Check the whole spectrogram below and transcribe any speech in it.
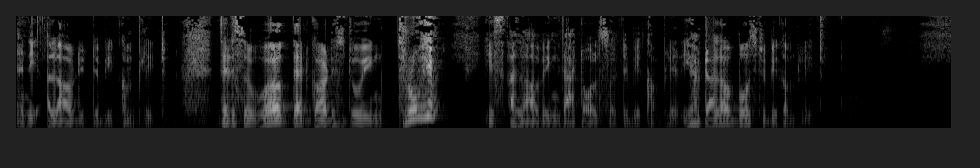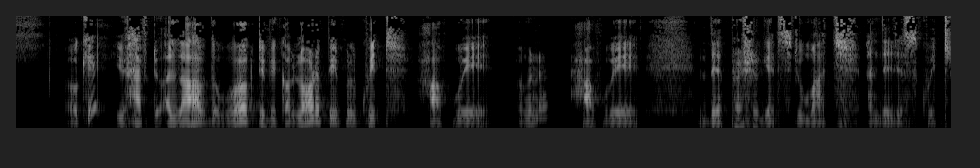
and he allowed it to be complete. There is a work that God is doing through him He's allowing that also to be complete. You have to allow both to be complete. Okay? You have to allow the work to become, a lot of people quit halfway, halfway, the pressure gets too much and they just quit.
